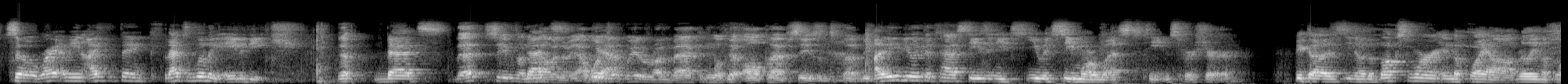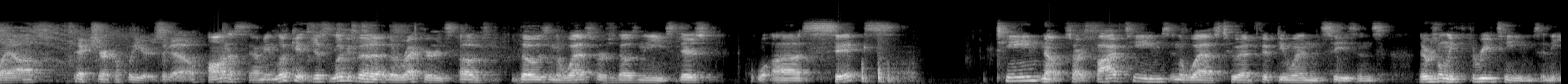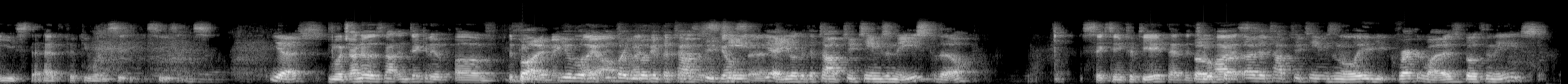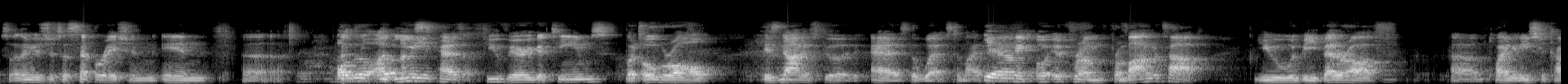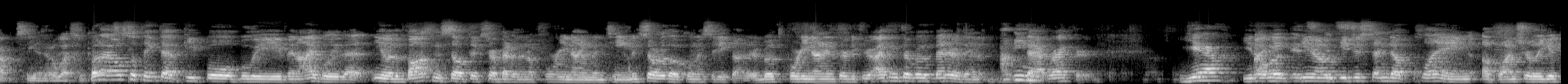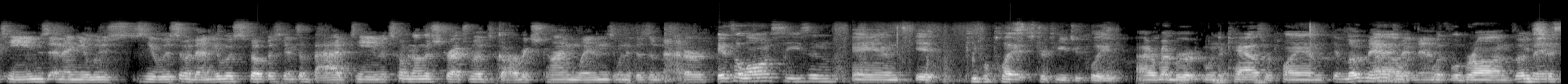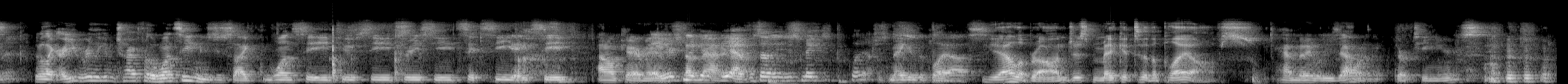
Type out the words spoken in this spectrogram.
So right, I mean, I think that's literally eight of each. Yep. That's That seems uncommon to me. I wonder yeah. if we had to run back and look at all past seasons. That'd be I think if you looked at past season, you you would see more West teams for sure, because you know the Bucks weren't in the playoff, really in the playoff picture a couple years ago. Honestly, I mean, look at just look at the the records of those in the West versus those in the East. There's uh, six team, no, sorry, five teams in the West who had 50 win seasons. There was only three teams in the East that had 51 se- seasons, Yes, which I know is not indicative of the people that but make you look playoffs. at but you I look at the top two teams. Yeah, you look at the top two teams in the East though. 1658, they had the two highest. Both uh, the top two teams in the league record wise, both in the East. So I think there's just a separation in. Uh, Although, the, the I East mean- has a few very good teams, but overall is not as good as the West, in my opinion. Yeah. I think oh, from from bottom to top, you would be better off um, playing an Eastern Conference team than a Western. Conference. But I Conference also think that people believe, and I believe that you know the Boston Celtics are better than a 49 win team, and so are the Oklahoma City Thunder. They're both 49 and 33. I think they're both better than I mean, that record. Yeah, you know I what? think, you know, you just end up playing a bunch of really good teams, and then you lose. You lose some of them. You lose focus against a bad team. It's coming down the stretch when it's garbage time wins when it doesn't matter. It's a long season, and it people play it strategically. I remember when the Cavs were playing load uh, management, with, man. with LeBron. load It's just- management. They're like, "Are you really gonna try for the one seed?" And he's just like, "One seed, two seed, three seed, six seed, eight seed. I don't care, man. Yeah, just doesn't making, matter. yeah, for some, you just make it to the playoffs. Just make it to the playoffs. Yeah, LeBron, just make it to the playoffs. Haven't been able to use that one in like 13 years.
